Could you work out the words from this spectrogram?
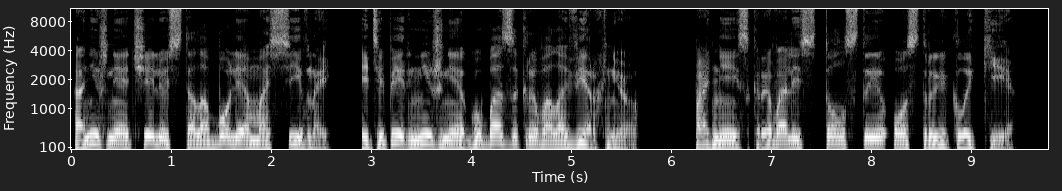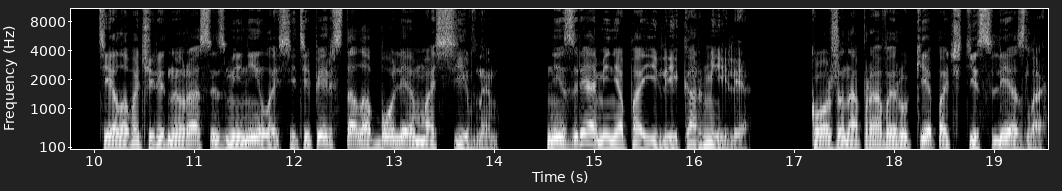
а нижняя челюсть стала более массивной, и теперь нижняя губа закрывала верхнюю. Под ней скрывались толстые острые клыки. Тело в очередной раз изменилось и теперь стало более массивным. Не зря меня поили и кормили. Кожа на правой руке почти слезла,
